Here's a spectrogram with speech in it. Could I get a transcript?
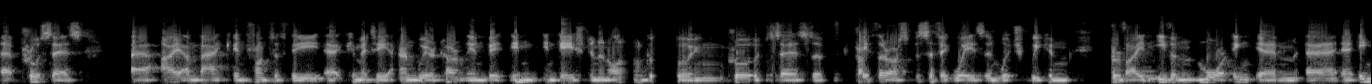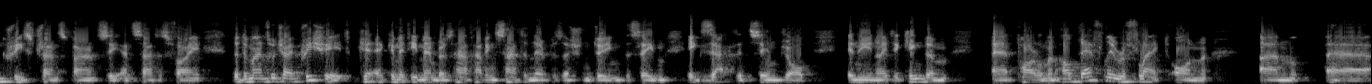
uh, process. I am back in front of the committee, and we are currently in, engaged in an ongoing process of if there are specific ways in which we can provide even more in, um, uh, increased transparency and satisfy the demands which I appreciate uh, committee members have, having sat in their position doing the same, exactly the same job in the United Kingdom uh, Parliament. I'll definitely reflect on um, uh,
